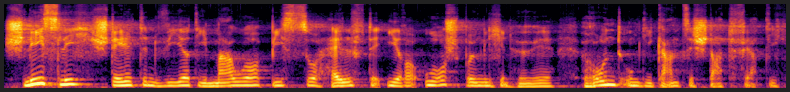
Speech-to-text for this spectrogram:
Schließlich stellten wir die Mauer bis zur Hälfte ihrer ursprünglichen Höhe rund um die ganze Stadt fertig.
